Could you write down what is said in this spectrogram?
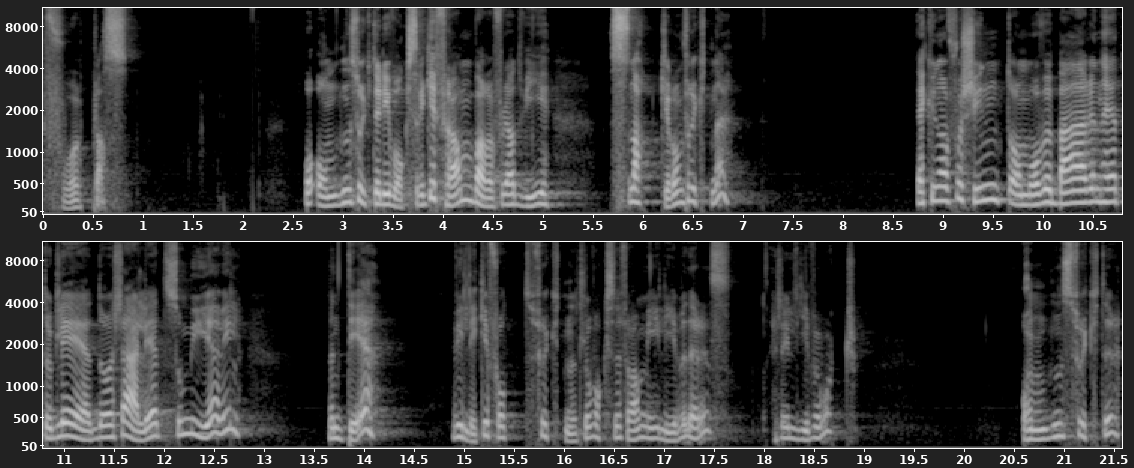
får plass. Og åndens frukter de vokser ikke fram bare fordi vi snakker om fruktene. Jeg kunne ha forsynt om overbærenhet og glede og kjærlighet så mye jeg vil. Men det ville ikke fått fruktene til å vokse fram i livet deres eller livet vårt. Åndens frukter,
